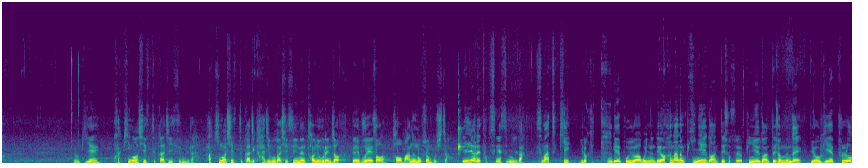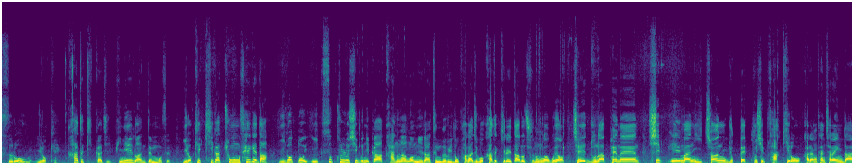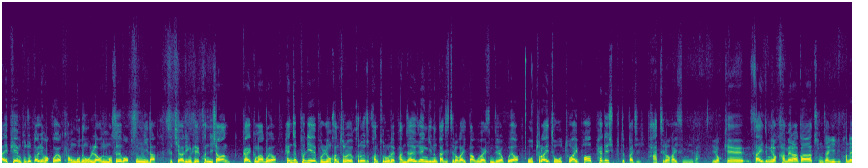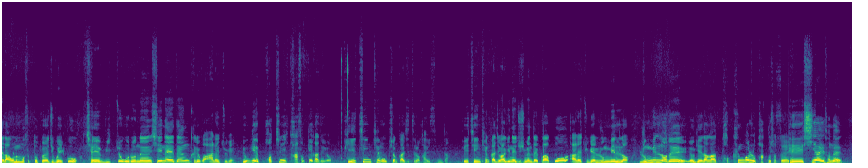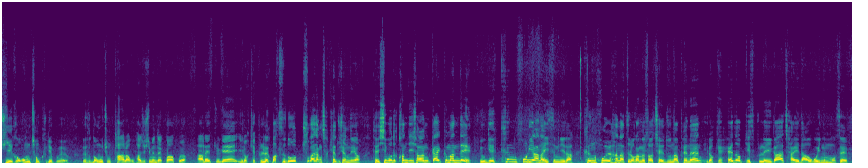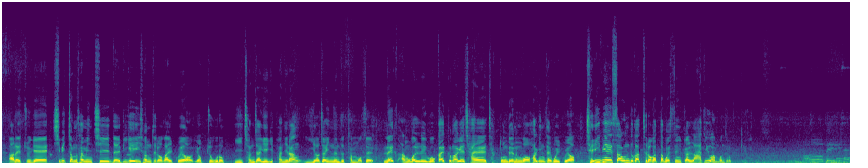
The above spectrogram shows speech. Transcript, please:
여기에 파킹 어시스트까지 있습니다. 파킹 어시스트까지 가지고 가실 수 있는 더 뉴그랜저 내부에서 더 많은 옵션 보시죠. 1열에 탑승했습니다. 스마트 키 이렇게 두 개 보유하고 있는데요. 하나는 비닐도 안 떼셨어요. 비닐도 안 떼셨는데 여기에 플러스로 이렇게 카드키까지 비닐도 안 뗀 모습. 이렇게 키가 총 3개다. 이것도 익스클루시브니까 가능한 겁니다. 등급이 높아가지고 카드키를 따로 주는 거고요. 제 눈앞에는 11만 2,694km 가량 탄 차량입니다. RPM 부조 떨림 없고요. 경고등 올라오는 모습 없습니다. 스티어링 휠 컨디션 깔끔하고요. 핸즈프리의 볼륨 컨트롤, 크루즈 컨트롤에 반자율주행 기능까지 들어가 있다고 말씀드렸고요. 오토라이트, 오토와이퍼, 패드 시프트까지 다 들어가 있습니다. 이렇게 사이드미러 카메라가 전자기기판에 나오는 모습도 보여지고 있고 제 위쪽으로는 시내 등 그리고 아래쪽에 여기에 버튼이 다섯 개가 돼요. 빌트인 캠 옵션까지 들어가 있습니다. 빌트인 캠까지 확인해 주시면 될 것 같고 아래쪽에 룸밀러. 룸밀러를 여기에다가 더 큰 걸로 바꾸셨어요. 제 시야에서는 뒤에가 엄청 크게 보여요. 그래서 너무 좋다라고 봐주시면 될 것 같고요. 아래쪽에 이렇게 블랙박스도 추가 장착해 두셨네요. 대시보드 컨디션 깔끔한데 여기에 큰 홀이 하나 있습니다 큰 홀 하나 들어가면서 제 눈앞에는 이렇게 헤드업 디스플레이가 잘 나오고 있는 모습. 아래쪽에 12.3인치 내비게이션 들어가 있고요. 옆쪽으로 이 전자계기판이랑 이어져 있는 듯한 모습. 렉 안 걸리고 깔끔하게 잘 작동되는 거 확인되고 있고요. JBL 사운드가 들어갔다고 했으니까 라디오 한번 들어볼게요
